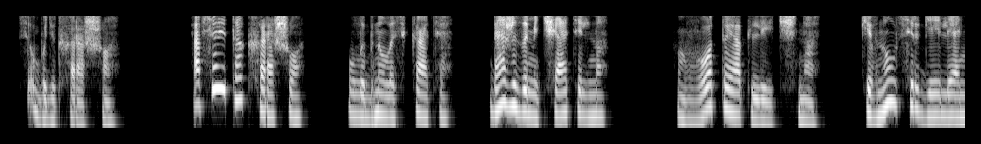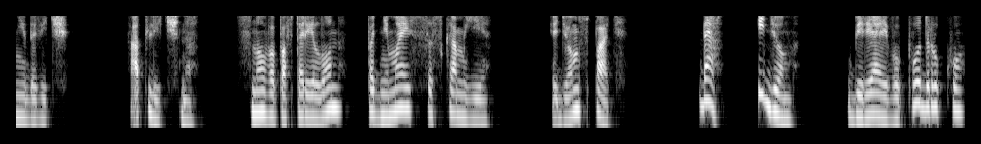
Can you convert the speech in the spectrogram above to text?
Все будет хорошо». «А все и так хорошо», — улыбнулась Катя. «Даже замечательно». «Вот и отлично», — кивнул Сергей Леонидович. «Отлично», — снова повторил он, поднимаясь со скамьи. Идем спать». «Да, идем. Беря его под руку,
